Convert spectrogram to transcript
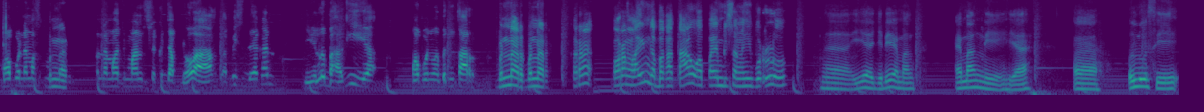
maupun emang Bener. emang cuma sekejap doang tapi setidaknya kan diri lu bahagia maupun cuma bentar Benar, benar. Karena orang lain nggak bakal tahu apa yang bisa ngehibur lu. Nah, iya jadi emang emang nih ya eh lu sih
